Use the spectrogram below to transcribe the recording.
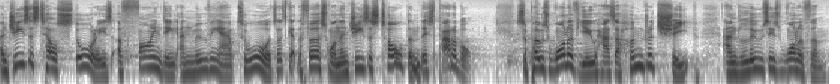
And Jesus tells stories of finding and moving out towards. Let's get the first one. Then Jesus told them this parable Suppose one of you has a hundred sheep and loses one of them.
